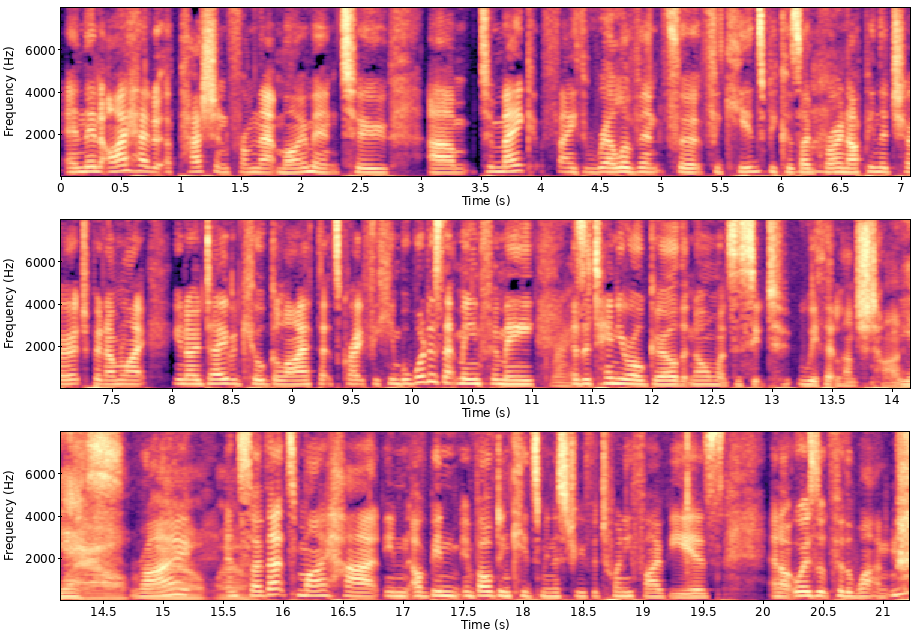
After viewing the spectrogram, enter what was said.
and then I had a passion from that moment to um, to make faith relevant for for kids because I'd grown up in the church. But I'm like, you know, David killed Goliath. That's great for him, but what does that mean for me Right. as a ten year old girl that no one wants to sit t- with at lunchtime? Yes. Wow. right? Wow, wow. And so that's my heart. In I've been involved in kids ministry for 25 years, and I always look for the one.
